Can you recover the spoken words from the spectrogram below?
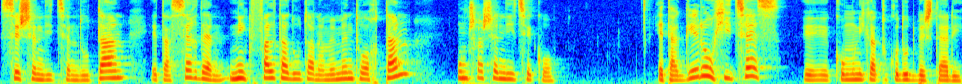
ze senditzen dutan, eta zer den nik falta dutan mementu hortan, untsa senditzeko. Eta gero hitzez, e, komunikatuko dut besteari.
